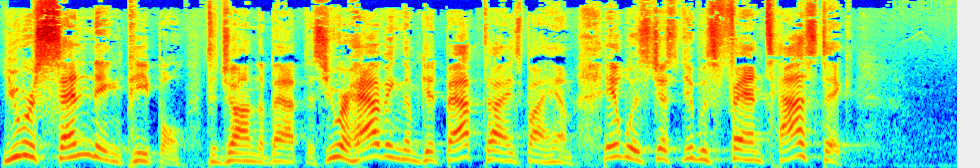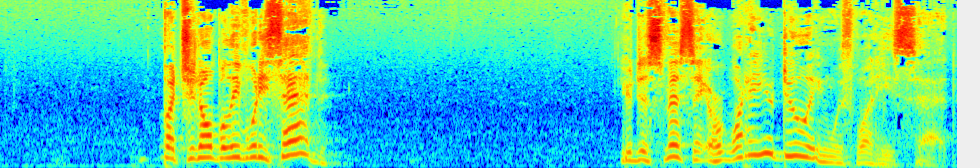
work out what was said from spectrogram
You were sending people to John the Baptist. You were having them get baptized by him. It was just, it was fantastic. But you don't believe what he said. You're dismissing, or what are you doing with what he said?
